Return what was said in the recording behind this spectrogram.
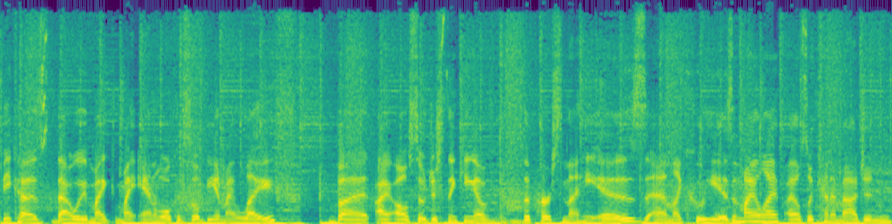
because that way my my animal could still be in my life. But I also just thinking of the person that he is and like who he is in my life. I also can imagine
